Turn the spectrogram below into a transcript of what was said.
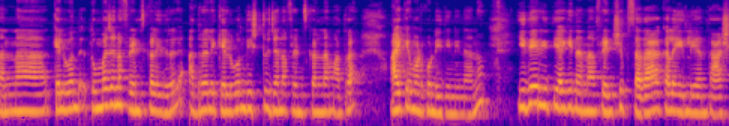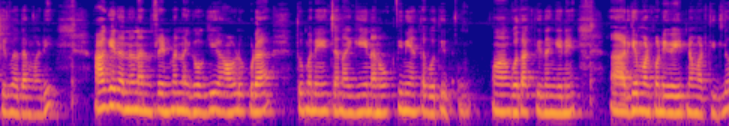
ನನ್ನ ಕೆಲವೊಂದು, ತುಂಬ ಜನ ಫ್ರೆಂಡ್ಸ್ಗಳಿದ್ರೆ ಅದರಲ್ಲಿ ಕೆಲವೊಂದಿಷ್ಟು ಜನ ಫ್ರೆಂಡ್ಸ್ಗಳನ್ನ ಮಾತ್ರ ಆಯ್ಕೆ ಮಾಡ್ಕೊಂಡಿದ್ದೀನಿ ನಾನು. ಇದೇ ರೀತಿಯಾಗಿ ನನ್ನ ಫ್ರೆಂಡ್ಶಿಪ್ ಸದಾಕಾಲ ಇರಲಿ ಅಂತ ಆಶೀರ್ವಾದ ಮಾಡಿ. ಹಾಗೆ ನಾನು ನನ್ನ ಫ್ರೆಂಡ್ ಮನೆಗೆ ಹೋಗಿ ಅವಳು ಕೂಡ ತುಂಬಾ ಚೆನ್ನಾಗಿ, ನಾನು ಹೋಗ್ತೀನಿ ಅಂತ ಗೊತ್ತಿದ್ದ ಗೊತ್ತಾಗ್ತಿದ್ದಂಗೆ ಅಡುಗೆ ಮಾಡ್ಕೊಂಡು ವೆಯ್ಟ್ನ ಮಾಡ್ತಿದ್ಲು.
